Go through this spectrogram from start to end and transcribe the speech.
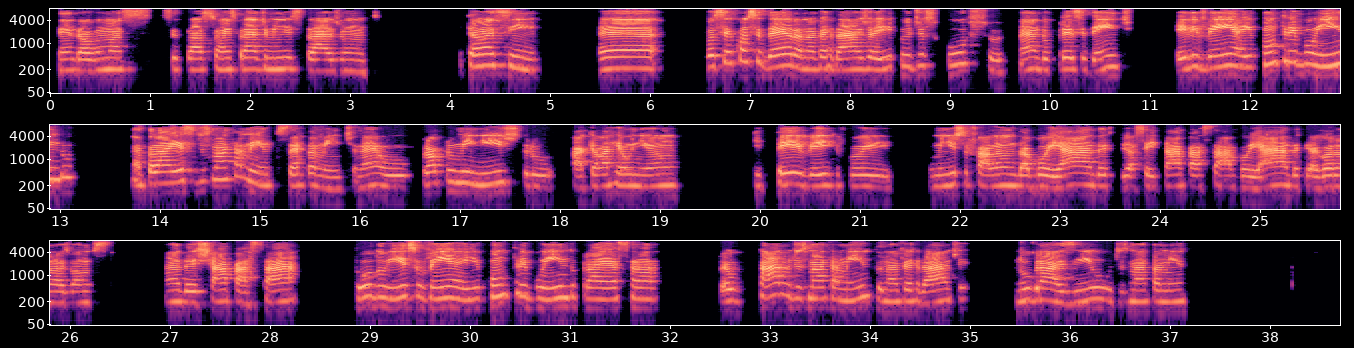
tendo algumas situações para administrar junto. Então, assim, é, você considera, na verdade, aí que o discurso né, do presidente ele vem aí contribuindo né, para esse desmatamento, certamente, né? O próprio ministro, aquela reunião que teve aí, que foi o ministro falando da boiada, de aceitar passar a boiada, que agora nós vamos né, deixar passar, tudo isso vem aí contribuindo para essa para o desmatamento, na verdade, no Brasil, o desmatamento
